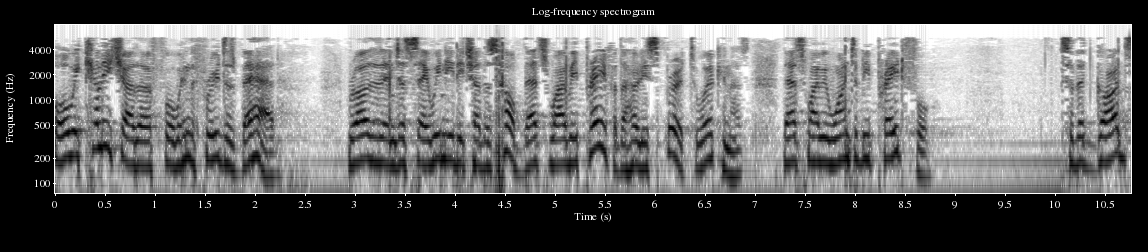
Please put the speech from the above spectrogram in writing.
Or we kill each other for when the fruit is bad rather than just say we need each other's help. That's why we pray for the Holy Spirit to work in us. That's why we want to be prayed for. So that God's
